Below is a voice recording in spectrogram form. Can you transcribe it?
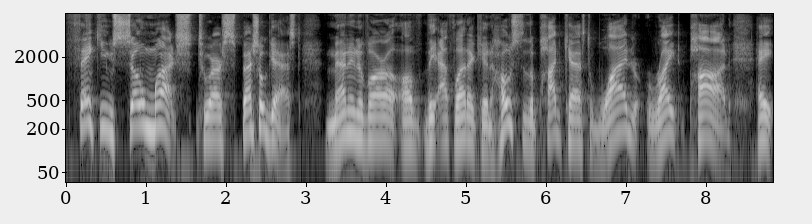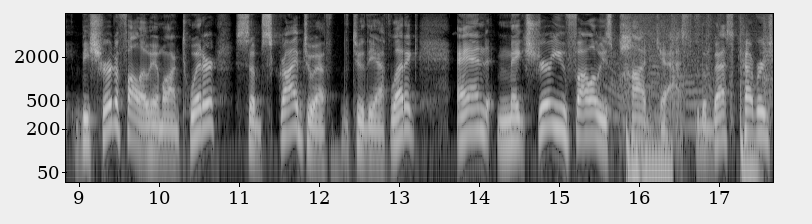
Thank you so much to our special guest, Manny Navarro of The Athletic and host of the podcast Wide Right Pod. Hey, be sure to follow him on Twitter, subscribe to, F- to The Athletic, and make sure you follow his podcast for the best coverage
